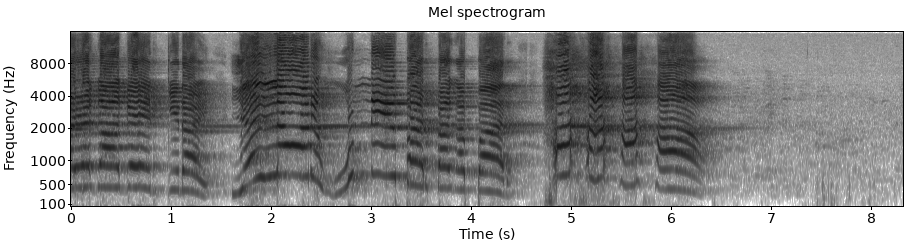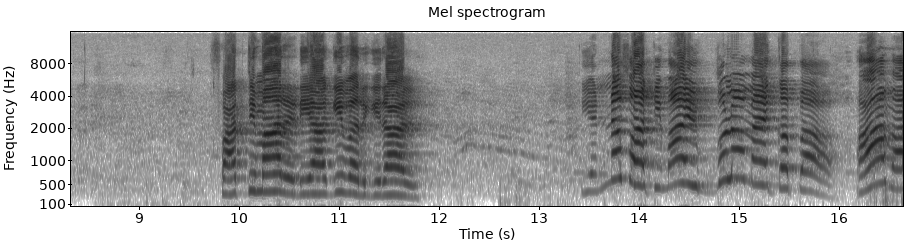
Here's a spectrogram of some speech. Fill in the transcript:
அழகாக இருக்கிறாய் எல்லாரும் உன்னையே பார்ப்பாங்க பார் ஹா ஹா ஹா ஹா ஃபாத்திமா ரெடியாகி வருகிறாள். என்ன ஃபாத்திமா இவ்வளோ மேக்கப்பா ஆமா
